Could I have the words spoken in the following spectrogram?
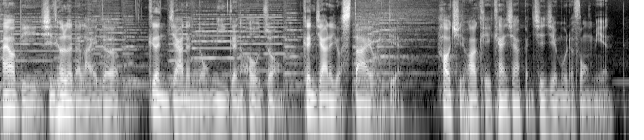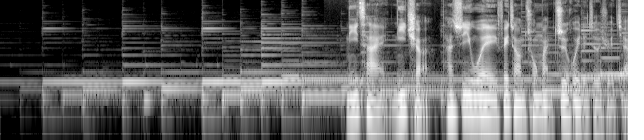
他要比希特勒的来的更加的浓密跟厚重。更加的有 style 一点，好奇的话可以看一下本期节目的封面。尼采 （Nietzsche） 他是一位非常充满智慧的哲学家，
